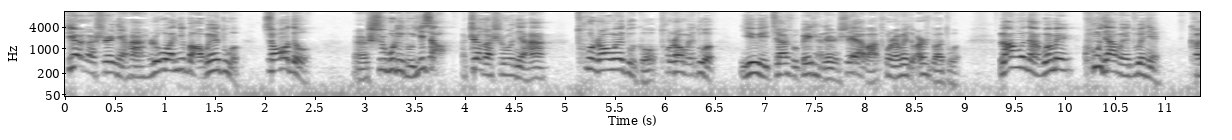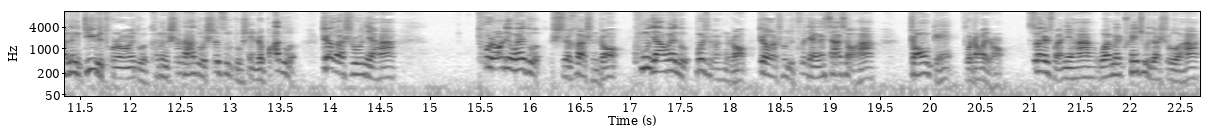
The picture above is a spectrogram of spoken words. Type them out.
第二个是呢，哈，如果你把温度降到嗯十五六度以下，这个时候呢，哈，土壤温度高，土壤温度。因为结束白天的实验吧，土壤温度二十多度，然后呢，我们空间温度呢可能低于土壤温度，可能十三度、十四度甚至八度。这个时候呢，哈，土壤的温度适合生长，空间温度不适合生长。这个时候就出现个现象哈，长根不长秧。所以说呢，哈，我们春秋的时候哈，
